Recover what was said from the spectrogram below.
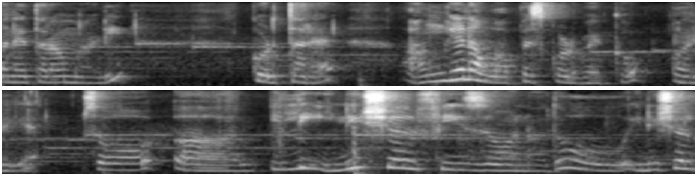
ಮನೆ ಥರ ಮಾಡಿ ಕೊಡ್ತಾರೆ. ಹಾಗೆ ನಾವು ವಾಪಸ್ ಕೊಡಬೇಕು ಅವರಿಗೆ. ಸೊ ಇಲ್ಲಿ ಇನಿಷಿಯಲ್ ಫೀಸು ಅನ್ನೋದು ಇನಿಷಿಯಲ್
